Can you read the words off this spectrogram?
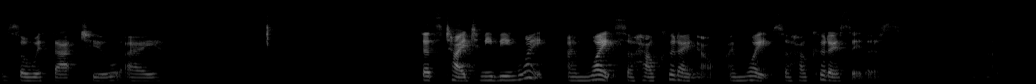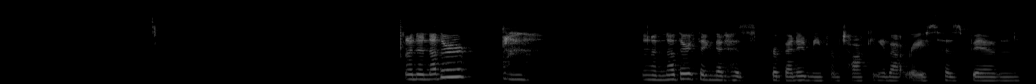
and so with that too, I that's tied to me being white. I'm white, so how could I know? I'm white, so how could I say this? And another another thing that has prevented me from talking about race has been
